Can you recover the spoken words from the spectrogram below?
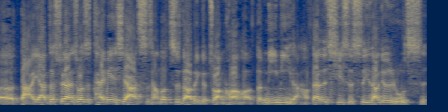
呃，打压，这虽然说是台面下市场都知道的一个状况哈的秘密了哈，但是其实实际上就是如此。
